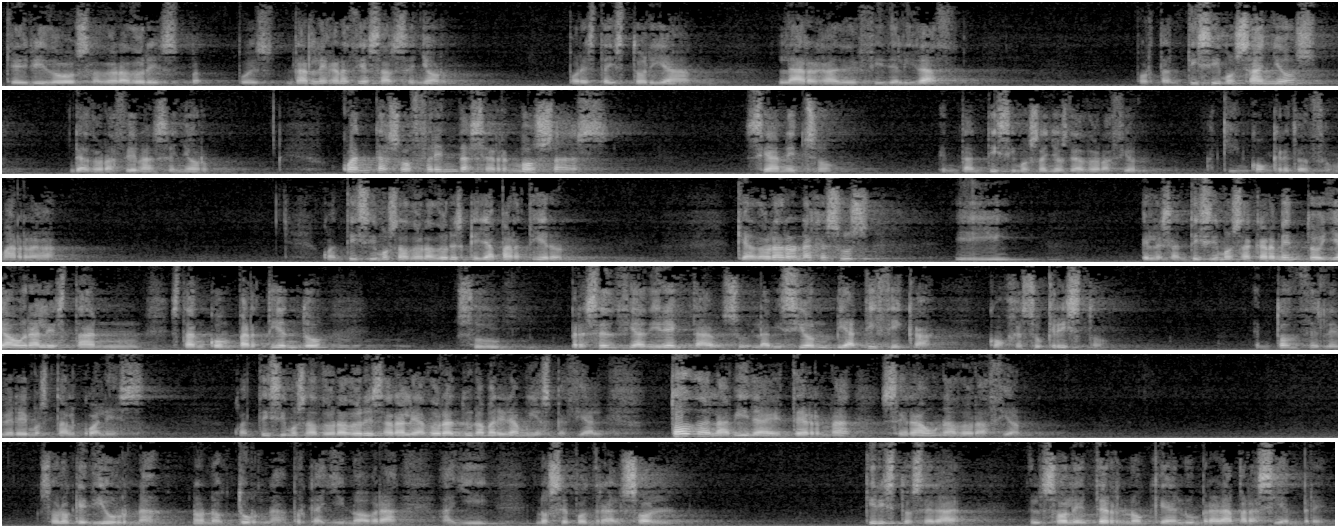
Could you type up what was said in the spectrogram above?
Queridos adoradores, pues darle gracias al Señor por esta historia larga de fidelidad, por tantísimos años de adoración al Señor. ¿Cuántas ofrendas hermosas se han hecho en tantísimos años de adoración, aquí en concreto en Zumárraga? cuantísimos adoradores que ya partieron, que adoraron a Jesús y en el Santísimo Sacramento y ahora le están, están compartiendo su presencia directa, la visión beatífica con Jesucristo. Entonces le veremos tal cual es. Cuantísimos adoradores ahora le adoran de una manera muy especial. Toda la vida eterna será una adoración solo que diurna, no nocturna, porque allí no habrá, allí no se pondrá el sol. Cristo será el sol eterno que alumbrará para siempre.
